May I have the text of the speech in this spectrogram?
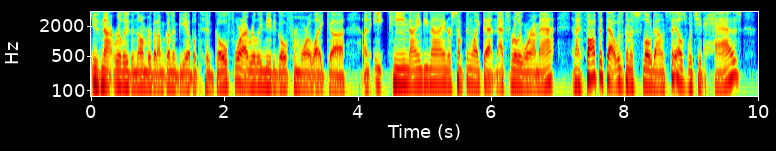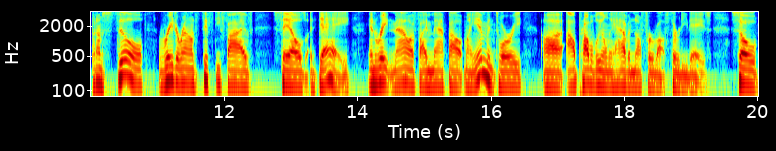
is not really the number that I'm going to be able to go for. I really need to go for more like uh, an 1899 or something like that, and that's really where I'm at. And I thought that that was going to slow down sales, which it has, but I'm still right around 55 sales a day. And right now, if I map out my inventory, uh, I'll probably only have enough for about 30 days. So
